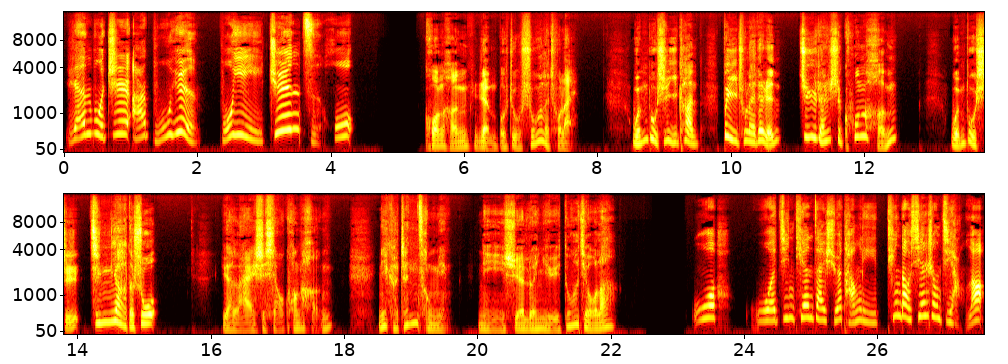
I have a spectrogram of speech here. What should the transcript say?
人不知而不愠，不亦君子乎？匡衡忍不住说了出来。文不识一看，背出来的人居然是匡衡。文不识惊讶地说：“原来是小匡衡，你可真聪明。你学《论语》多久了？”我我今天在学堂里听到先生讲了。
